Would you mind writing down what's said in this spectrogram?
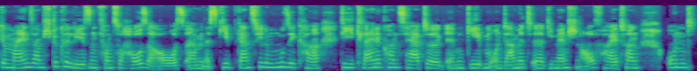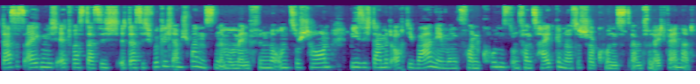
gemeinsam Stücke lesen von zu Hause aus. Ähm, es gibt ganz viele Musiker, die kleine Konzerte ähm, geben und damit äh, die Menschen aufheitern. Und das ist eigentlich etwas, das ich ich, das ich wirklich am spannendsten im Moment finde, um zu schauen, wie sich damit auch die Wahrnehmung von Kunst und von zeitgenössischer Kunst ähm, vielleicht verändert.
